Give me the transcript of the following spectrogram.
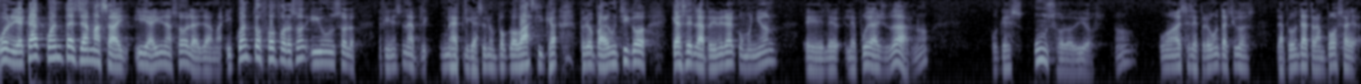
Bueno, ¿y acá cuántas llamas hay? Y hay una sola llama. ¿Y cuántos fósforos son? Y un solo. En fin, es una, una explicación un poco básica, pero para un chico que hace la primera comunión eh, le, puede ayudar, ¿no? Porque es un solo Dios, ¿no? Uno a veces les pregunta, chicos, la pregunta tramposa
